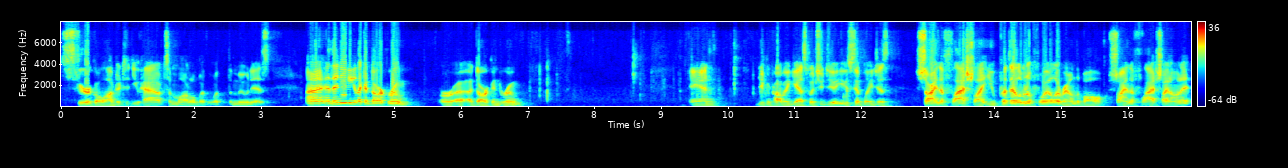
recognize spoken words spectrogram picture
spherical object that you have to model what, what the moon is. Uh, and then you need like a dark room or a, a darkened room. And you can probably guess what you do. You simply just shine the flashlight. You put the aluminum foil around the ball, shine the flashlight on it,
